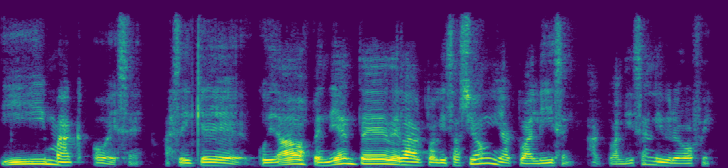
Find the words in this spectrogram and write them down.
y Mac OS. Así que cuidados pendientes de la actualización y actualicen, actualicen LibreOffice.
